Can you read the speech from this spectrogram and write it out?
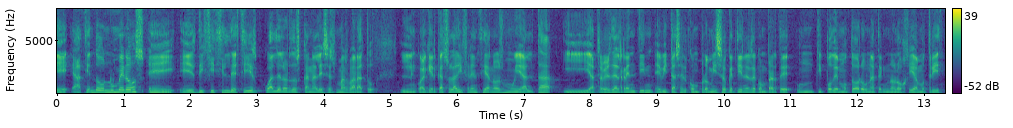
Eh, haciendo números eh, es difícil decir cuál de los dos canales es más barato. En cualquier caso la diferencia no es muy alta y a través del renting evitas el compromiso que tienes de comprarte un tipo de motor o una tecnología motriz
